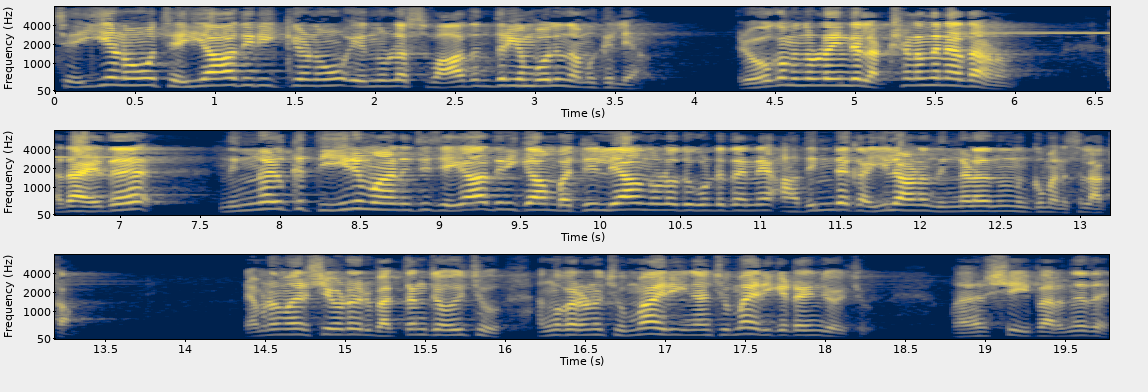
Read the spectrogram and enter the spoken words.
ചെയ്യണോ ചെയ്യാതിരിക്കണോ എന്നുള്ള സ്വാതന്ത്ര്യം പോലും നമുക്കില്ല. രോഗം എന്നുള്ളതിന്റെ ലക്ഷണം തന്നെ അതാണ്. അതായത് നിങ്ങൾക്ക് തീരുമാനിച്ച് ചെയ്യാതിരിക്കാൻ പറ്റില്ല എന്നുള്ളത് കൊണ്ട് തന്നെ അതിന്റെ കയ്യിലാണ് നിങ്ങളെന്ന് നിങ്ങൾക്ക് മനസ്സിലാക്കാം. രമണ മഹർഷിയോട് ഒരു ഭക്തൻ ചോദിച്ചു അങ്ങ് പറഞ്ഞു ചുമ്മാ ഇരിക്കും ഞാൻ ചുമ്മാ ഇരിക്കട്ടെ എന്ന് ചോദിച്ചു. മഹർഷി പറഞ്ഞത്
